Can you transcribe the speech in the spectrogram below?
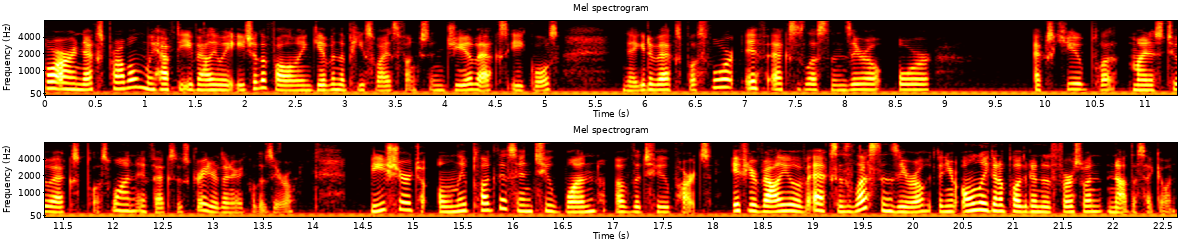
For our next problem, we have to evaluate each of the following given the piecewise function g of x equals negative x plus 4 if x is less than 0 or x cubed plus minus 2x plus 1 if x is greater than or equal to 0 be sure to only plug this into one of the two parts. If your value of x is less than 0, then you're only going to plug it into the first one, not the second one.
